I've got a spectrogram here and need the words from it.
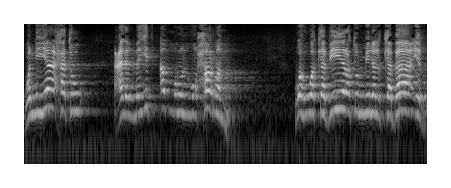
والنياحة على الميت أمر محرم وهو كبيرة من الكبائر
